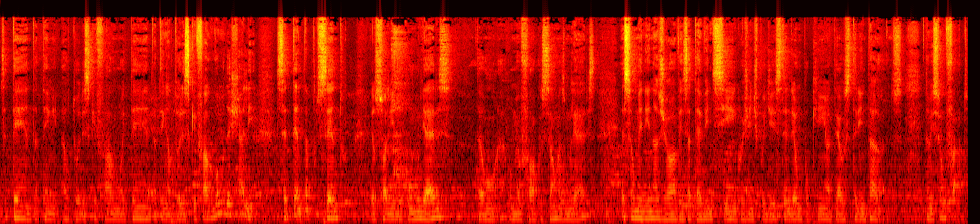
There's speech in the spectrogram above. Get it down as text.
70, tem autores que falam 80, tem autores que falam, vamos deixar ali, 70%. Eu só lido com mulheres, então o meu foco são as mulheres. E são meninas jovens até 25, a gente podia estender um pouquinho até os 30 anos. Então isso é um fato.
